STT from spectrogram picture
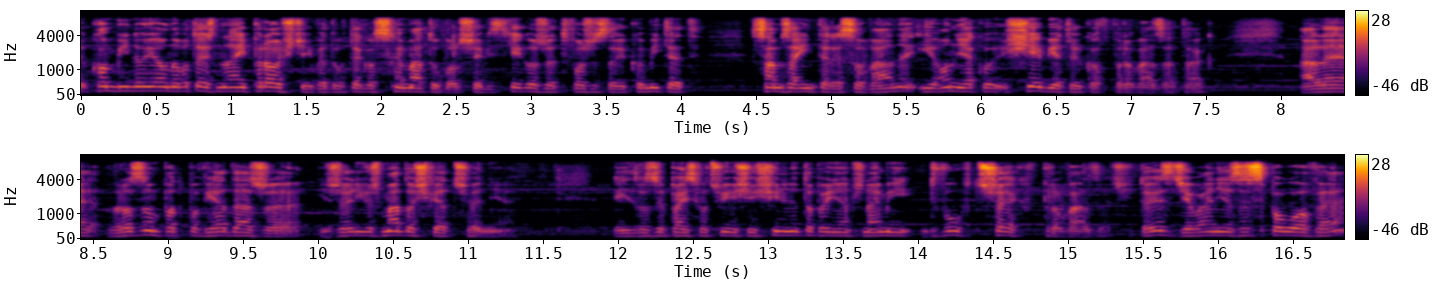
y, kombinują, no bo to jest najprościej według tego schematu bolszewickiego, że tworzy sobie komitet sam zainteresowany i on jako siebie tylko wprowadza, tak? Ale rozum podpowiada, że jeżeli już ma doświadczenie i drodzy Państwo, czuje się silny, to powinien przynajmniej dwóch, trzech wprowadzać. To jest działanie zespołowe,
